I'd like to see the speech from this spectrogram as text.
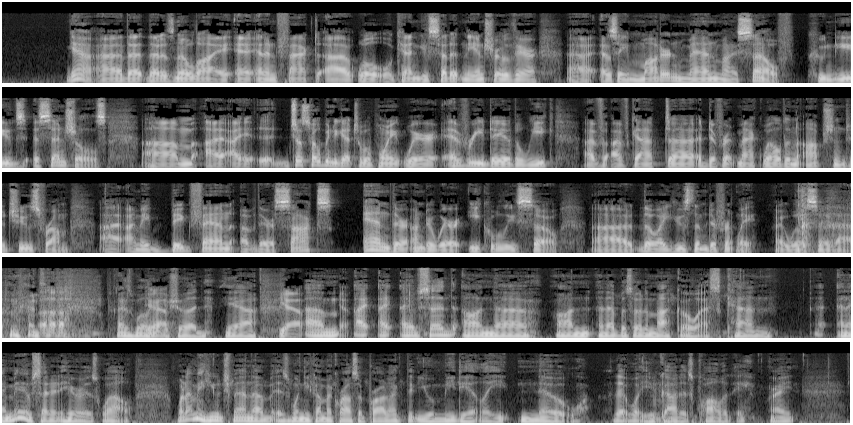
Yeah, uh, that that is no lie, and, and in fact, uh, well, well, Ken, you said it in the intro there. Uh, as a modern man myself who needs essentials, um, I, I just hoping to get to a point where every day of the week I've I've got uh, a different Mack Weldon option to choose from. I, I'm a big fan of their socks and their underwear equally so, uh, though I use them differently. I will say that. Uh, As well Yeah. you should. Yeah. Yeah. Um, Yeah. I, I, I have said on uh, on an episode of Mac OS Ken, and I may have said it here as well. What I'm a huge fan of is when you come across a product that you immediately know that what you've got is quality, right?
